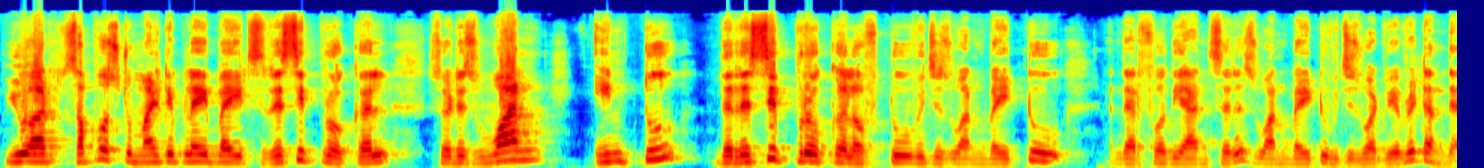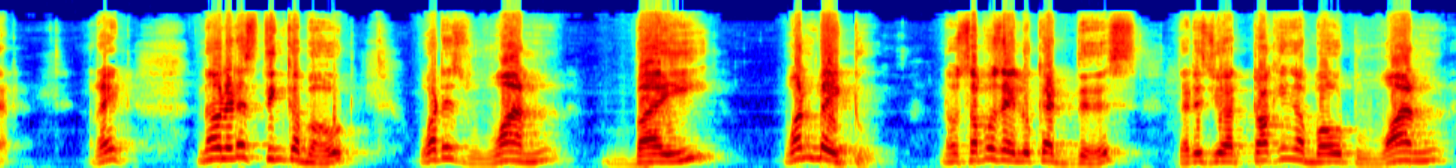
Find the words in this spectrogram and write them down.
you are supposed to multiply by its reciprocal. So it is 1 into the reciprocal of 2 which is 1 by 2 and therefore the answer is 1 by 2 which is what we have written there. Right. Now let us think about what is 1 by 1 by 2. Now suppose I look at this that is you are talking about 1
